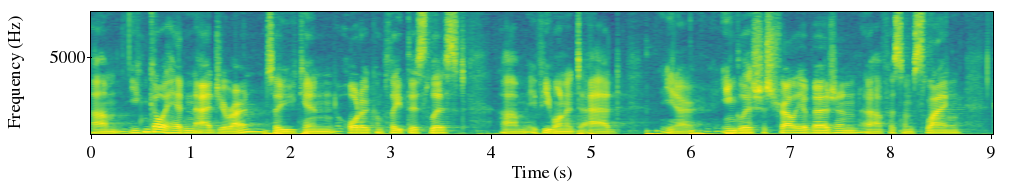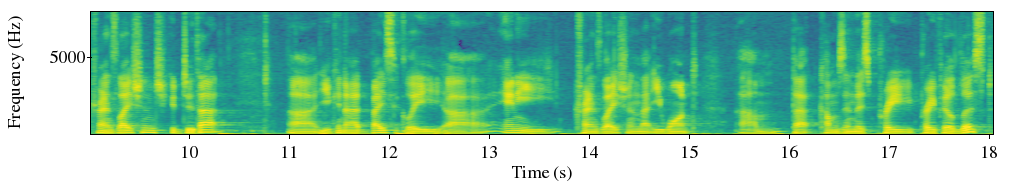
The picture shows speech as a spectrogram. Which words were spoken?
Um, you can go ahead and add your own, so you can auto-complete this list um, if you wanted to add, you know, English Australia version uh, for some slang translations. You could do that. Uh, you can add basically uh, any translation that you want um, that comes in this pre pre-filled list.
